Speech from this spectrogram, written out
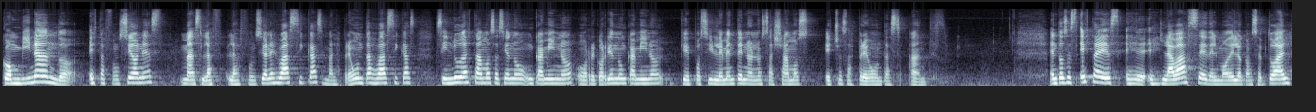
combinando estas funciones más las, funciones básicas, más las preguntas básicas, sin duda estamos haciendo un camino o recorriendo un camino que posiblemente no nos hayamos hecho esas preguntas antes. Entonces, esta es, eh, es la base del modelo conceptual,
